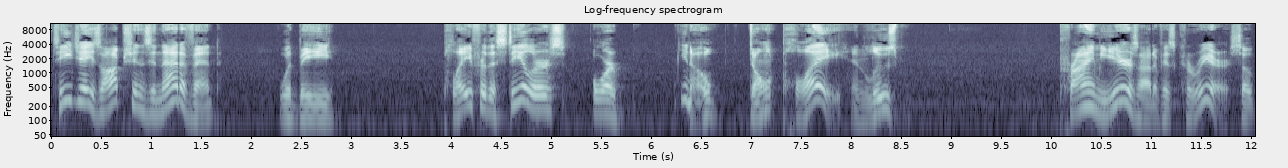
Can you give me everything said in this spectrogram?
TJ's options in that event would be play for the Steelers or, you know, don't play and lose prime years out of his career. So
